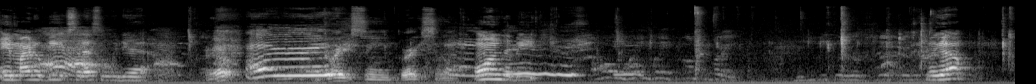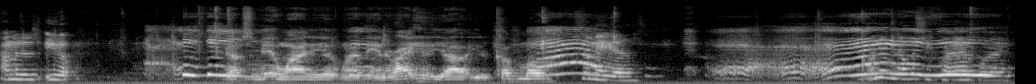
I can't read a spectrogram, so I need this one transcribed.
in Myrtle Beach, so that's what we did Yep. Great scene. Great scene. on the beach. But yeah, I'm gonna just eat it. Yep. Samir winding up. One at the end right here, y'all. Eat a couple more. Samia. I don't even know what she's crying for.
